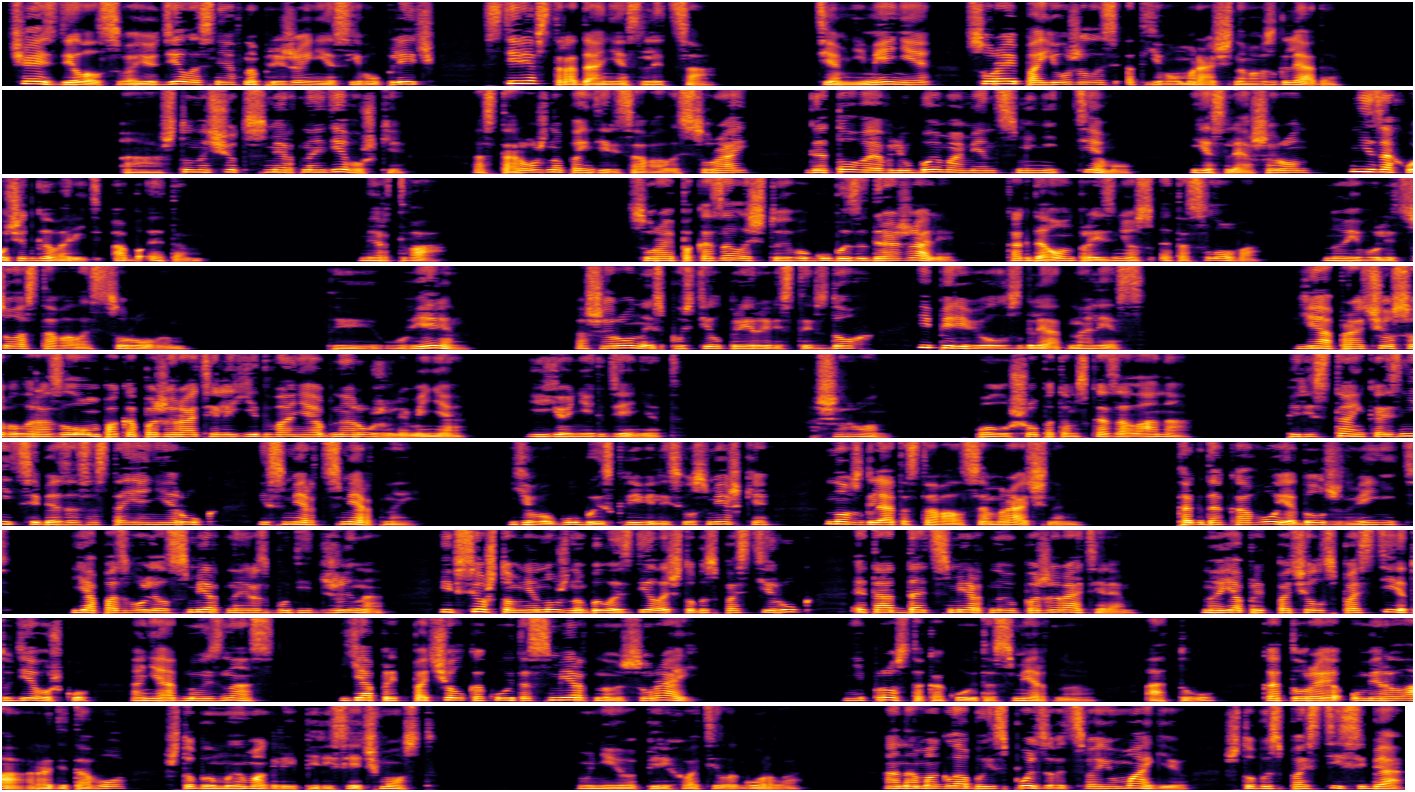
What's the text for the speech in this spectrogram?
Чай сделал свое дело, сняв напряжение с его плеч, стерев страдания с лица. Тем не менее, Сурай поежилась от его мрачного взгляда. «А что насчет смертной девушки?» Осторожно поинтересовалась Сурай, готовая в любой момент сменить тему, если Ашерон не захочет говорить об этом. Мертва. Сурай показалось, что его губы задрожали, когда он произнес это слово, но его лицо оставалось суровым. «Ты уверен?» Ашерон испустил прерывистый вздох и перевел взгляд на лес. Я прочесывал разлом, пока пожиратели едва не обнаружили меня. Ее нигде нет. «Ашерон», — полушепотом сказала она, — «перестань казнить себя за состояние рук и смерть смертной. Его губы искривились в усмешке, но взгляд оставался мрачным. Тогда кого я должен винить? Я позволил смертной разбудить Джина, и все, что мне нужно было сделать, чтобы спасти рук, это отдать смертную пожирателям. Но я предпочел спасти эту девушку, а не одну из нас. Я предпочел какую-то смертную, Сурай. Не просто какую-то смертную, а ту, которая умерла ради того, чтобы мы могли пересечь мост. У нее перехватило горло. Она могла бы использовать свою магию, чтобы спасти себя,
